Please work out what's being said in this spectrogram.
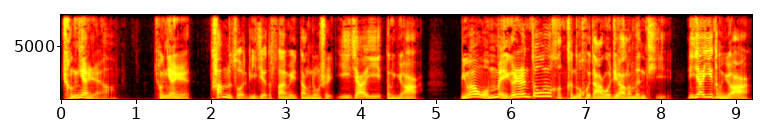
成年人啊，成年人。他们所理解的范围当中是一加一等于二，明白？我们每个人都很可能回答过这样的问题：一加一等于二，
